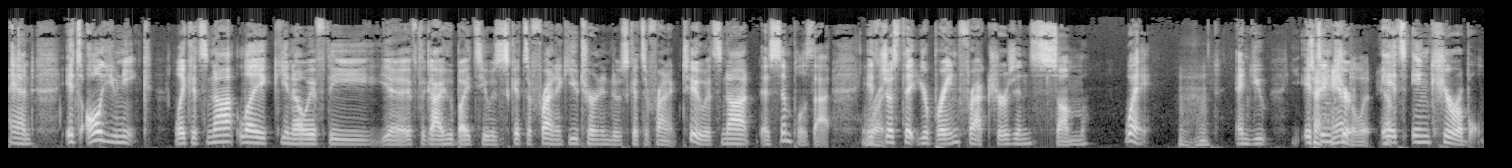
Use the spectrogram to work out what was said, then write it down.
and it's all unique. Like it's not like you know if the yeah, if the guy who bites you is schizophrenic, you turn into a schizophrenic too. It's not as simple as that. It's Right. just that your brain fractures in some way, and you it's To incur- handle it, yeah. It's incurable.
